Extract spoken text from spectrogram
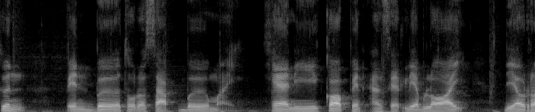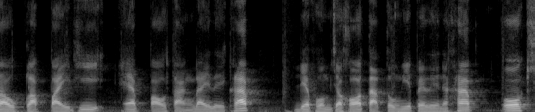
ขึ้นเป็นเบอร์โทรศัพท์เบอร์ใหม่ แค่นี้ก็เป็นอันเสร็จเรียบร้อย เดี๋ยวเรากลับไปที่แอปเป๋าตังค์ได้เลยครับ เดี๋ยวผมจะขอตัดตรงนี้ไปเลยนะครับ โอเค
